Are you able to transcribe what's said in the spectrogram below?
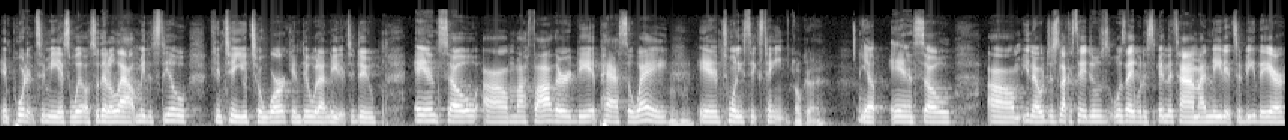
important to me as well so that allowed me to still continue to work and do what i needed to do And so um, my father did pass away in 2016. Okay. Yep. And so, um, you know, just like I said, was was able to spend the time I needed to be there,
